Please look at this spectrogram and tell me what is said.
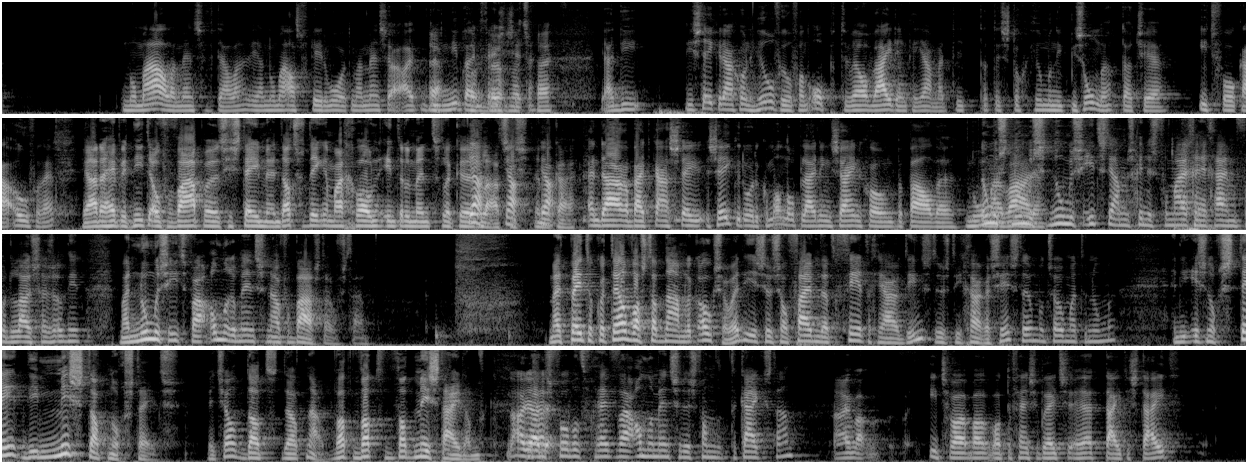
normale mensen vertellen. Ja, normaal is het verkeerde woord, maar mensen uit, die Ja, niet bij het feestje zitten. Ja, die, die steken daar gewoon heel veel van op. Terwijl wij denken, ja, maar dit, dat is toch helemaal niet bijzonder dat je iets voor elkaar over hebt. Ja, dan heb je het niet over wapensystemen en dat soort dingen, maar gewoon intermenselijke relaties met elkaar. En daar bij het KST, zeker door de commandoopleiding, zijn gewoon bepaalde normen Noem eens, en noem, waarden. eens, noem eens iets, ja, misschien is het voor mij geen geheim, voor de luisteraars ook niet, maar noem eens iets waar andere mensen nou verbaasd over staan. Met Peter Kortel was dat namelijk ook zo. Hè? Die is dus al 35, 40 jaar uit dienst, dus die garagist, om het zo maar te noemen. En die, is nog steeds, die mist dat nog steeds. Weet je wel, dat, dat, nou, wat, wat, wat mist hij dan? Nou Ja, de- een voorbeeld geven waar andere mensen dus van te kijken staan? Nou, maar iets wat, wat, wat Defensie breed is, hè, tijd is tijd.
